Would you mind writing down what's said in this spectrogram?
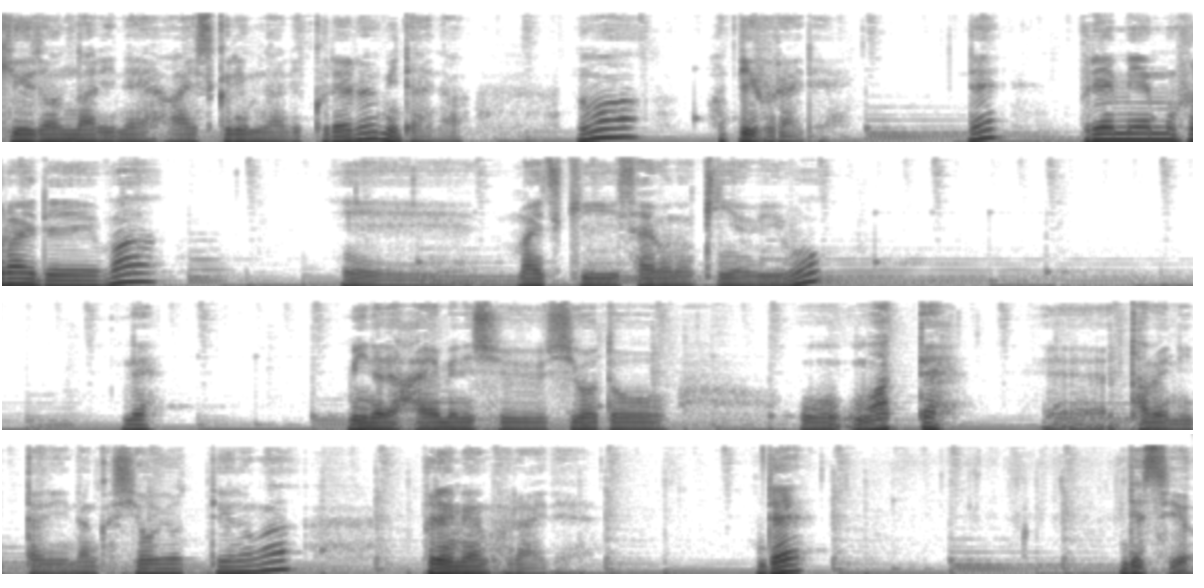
牛丼なりね、アイスクリームなりくれるみたいなのは、ハッピーフライデー。で、プレミアムフライデーは、えー、毎月最後の金曜日を、ね、みんなで早めに仕事を終わって、えー、食べに行ったりなんかしようよっていうのが、プレミアムフライデー。で、ですよ。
